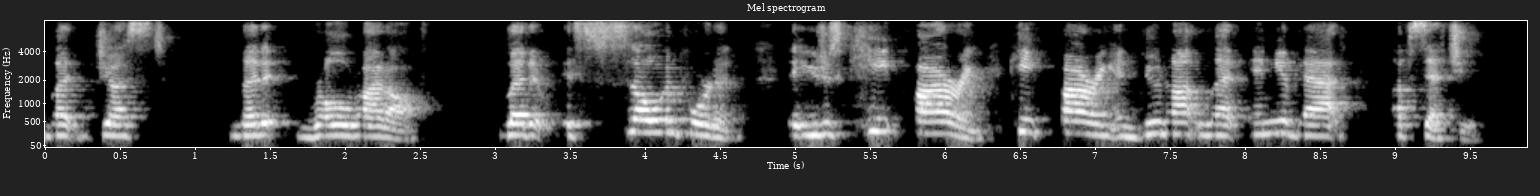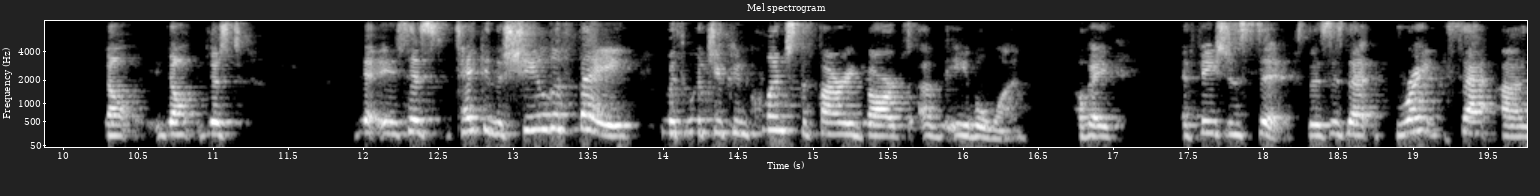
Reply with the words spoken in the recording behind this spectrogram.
but just let it roll right off. Let it it's so important that you just keep firing keep firing and do not let any of that upset you. Don't don't just it says taking the shield of faith with which you can quench the fiery darts of the evil one. Okay ephesians 6 this is that great uh,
